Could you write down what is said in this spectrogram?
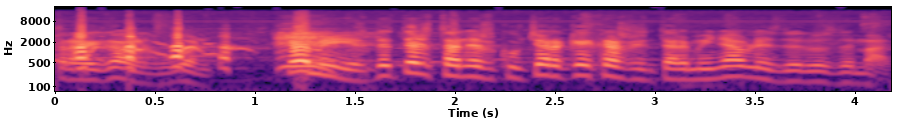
traiga algo. Bueno. Géminis, detestan escuchar quejas interminables de los demás.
